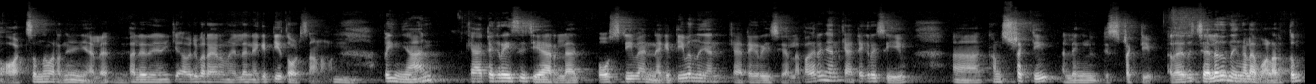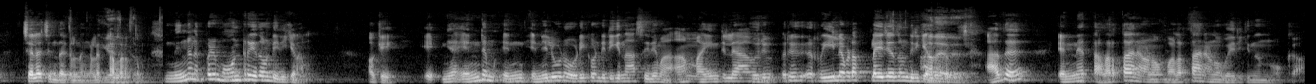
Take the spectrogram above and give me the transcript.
തോട്ട്സ് എന്ന് പറഞ്ഞു കഴിഞ്ഞാൽ പലരും എനിക്ക് അവർ പറയാറുണ്ട് എല്ലാം നെഗറ്റീവ് തോട്ട്സ് ആണെന്ന്. അപ്പം ഞാൻ കാറ്റഗറൈസ് ചെയ്യാറില്ല. പോസിറ്റീവ് ആൻഡ് നെഗറ്റീവ് എന്ന് ഞാൻ കാറ്റഗറൈസ് ചെയ്യാറില്ല. പകരം ഞാൻ കാറ്റഗറൈസ് ചെയ്യും കൺസ്ട്രക്റ്റീവ് അല്ലെങ്കിൽ ഡിസ്ട്രക്റ്റീവ് അതായത് ചിലത് നിങ്ങളെ വളർത്തും ചില ചിന്തകൾ നിങ്ങളെ തളർത്തും. നിങ്ങൾ എപ്പോഴും മോണിറ്റർ ചെയ്തുകൊണ്ടിരിക്കണം ഓക്കെ ഞാൻ എന്റെ എന്നിലൂടെ ഓടിക്കൊണ്ടിരിക്കുന്ന ആ സിനിമ ആ മൈൻഡിൽ ആ ഒരു ഒരു റീൽ അവിടെ പ്ലേ ചെയ്തുകൊണ്ടിരിക്കുകയാണ്. അത് എന്നെ തളർത്താനാണോ വളർത്താനാണോ ഉപയോഗിക്കുന്നത് നോക്കുക.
